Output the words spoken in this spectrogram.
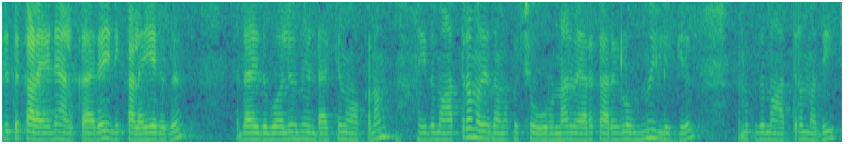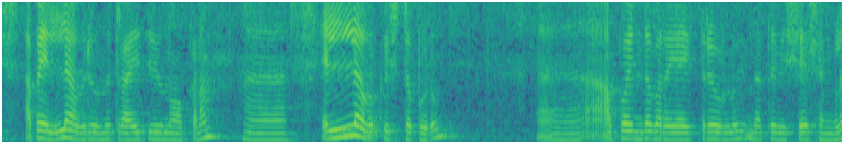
എടുത്ത് കളയുന്ന ആൾക്കാരെ ഇനി കളയരുത്. അതാ ഇതുപോലെ ഒന്ന് ഉണ്ടാക്കി നോക്കണം. ഇത് മാത്രം മതി നമുക്ക് ചോറുണ്ണാൻ വേറെ കറികളൊന്നും ഇല്ലെങ്കിലും നമുക്കിത് മാത്രം മതി. അപ്പോൾ എല്ലാവരും ഒന്ന് ട്രൈ ചെയ്ത് നോക്കണം. എല്ലാവർക്കും ഇഷ്ടപ്പെടും. അപ്പോൾ എന്താ പറയുക ഇത്രയേ ഉള്ളൂ ഇന്നത്തെ വിശേഷങ്ങൾ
